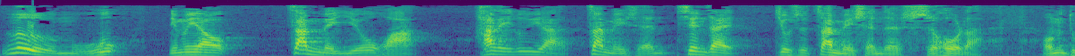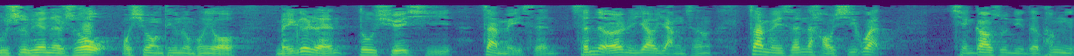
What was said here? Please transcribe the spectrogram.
乐母。你们要赞美耶和华，哈利路亚，赞美神。现在就是赞美神的时候了。我们读诗篇的时候，我希望听众朋友每个人都学习赞美神。神的儿女要养成赞美神的好习惯。请告诉你的朋友、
